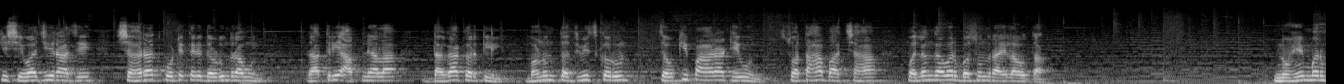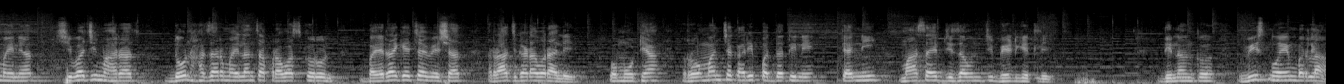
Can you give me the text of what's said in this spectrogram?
की शिवाजी राजे शहरात कोठेतरी दडून राहून रात्री आपल्याला दगा करतील म्हणून तजवीज करून चौकी पहारा ठेवून स्वतः बादशहा पलंगावर बसून राहिला होता. नोव्हेंबर महिन्यात शिवाजी महाराज दोन हजार मैलांचा प्रवास करून बैराग्याच्या वेशात राजगडावर आले. व मोठ्या रोमांचकारी पद्धतीने त्यांनी मासाहेब जिजाऊंची भेट घेतली. दिनांक वीस नोव्हेंबरला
